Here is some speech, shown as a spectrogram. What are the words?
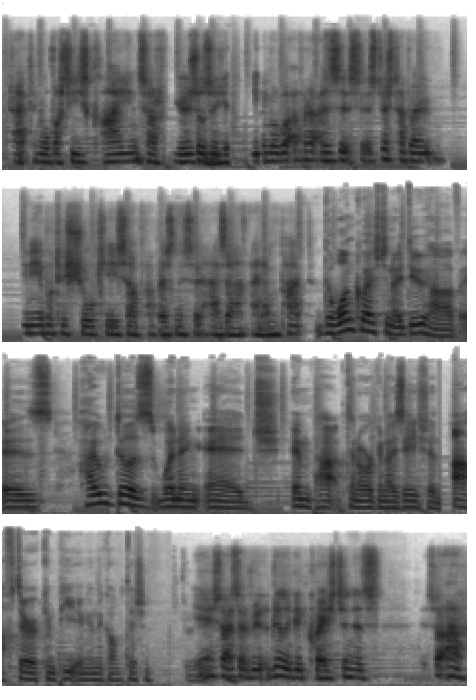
attracting overseas clients or users of mm. your game or whatever it is. It's, it's just about being able to showcase a, a business that has a, an impact. The one question I do have is how does winning Edge impact an organisation after competing in the competition? Yeah, so that's a re- really good question. It's sort of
